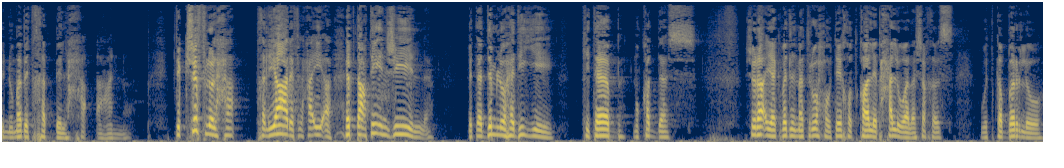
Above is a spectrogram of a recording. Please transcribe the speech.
إنه ما بتخبي الحق عنه. بتكشف له الحق تخليه يعرف الحقيقة. بتعطيه إنجيل بتقدم له هدية كتاب مقدس. شو رأيك بدل ما تروح وتاخذ قالب حلوى لشخص وتكبر له؟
